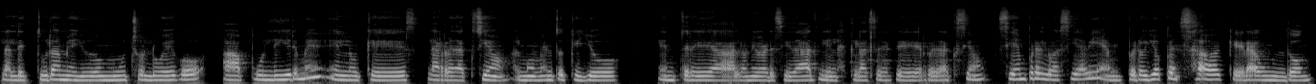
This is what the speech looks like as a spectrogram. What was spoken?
la lectura me ayudó mucho luego a pulirme en lo que es la redacción. Al momento que yo entré a la universidad y en las clases de redacción, siempre lo hacía bien, pero yo pensaba que era un don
